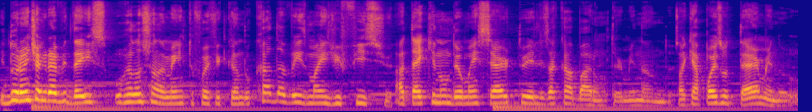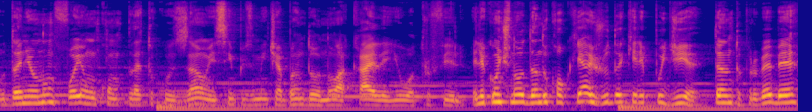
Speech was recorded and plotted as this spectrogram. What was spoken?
E durante a gravidez, o relacionamento foi ficando cada vez mais difícil, até que não deu mais certo e eles acabaram terminando. Só que após o término, o Daniel não foi um completo cuzão e simplesmente abandonou a Kylie e o outro filho. Ele continuou dando qualquer ajuda que ele podia, tanto pro bebê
